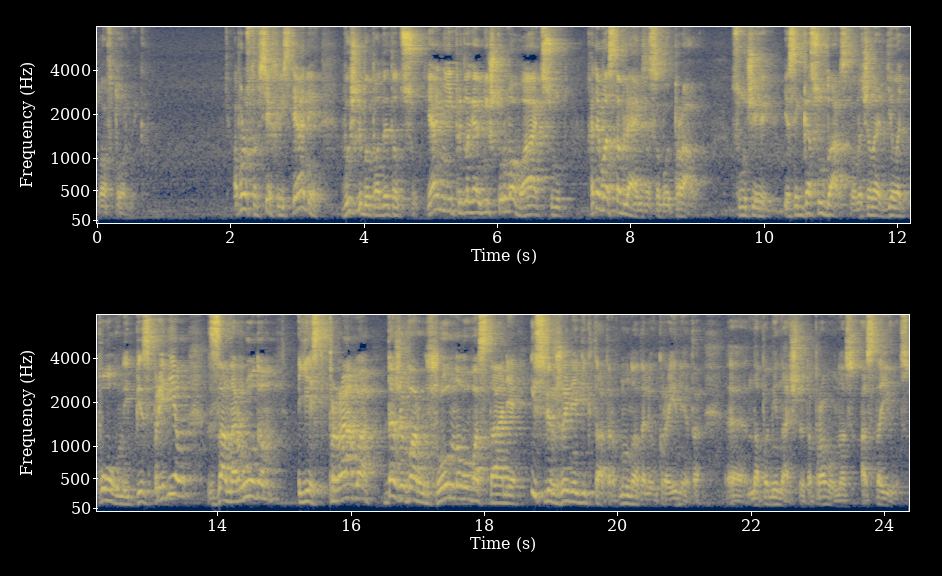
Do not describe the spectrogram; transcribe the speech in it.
во вторник, а просто все христиане вышли бы под этот суд. Я не предлагаю не штурмовать суд, хотя мы оставляем за собой право в случае, если государство начинает делать полный беспредел, за народом есть право даже вооруженного восстания и свержения диктаторов. Ну, надо ли Украине это э, напоминать, что это право у нас остается.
